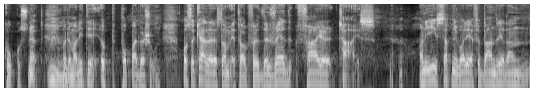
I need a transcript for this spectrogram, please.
kokosnöt. Och den var lite upppoppad version. Och så kallades de ett tag för The Red Fire Ties. Har ni gissat nu vad det är för band redan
